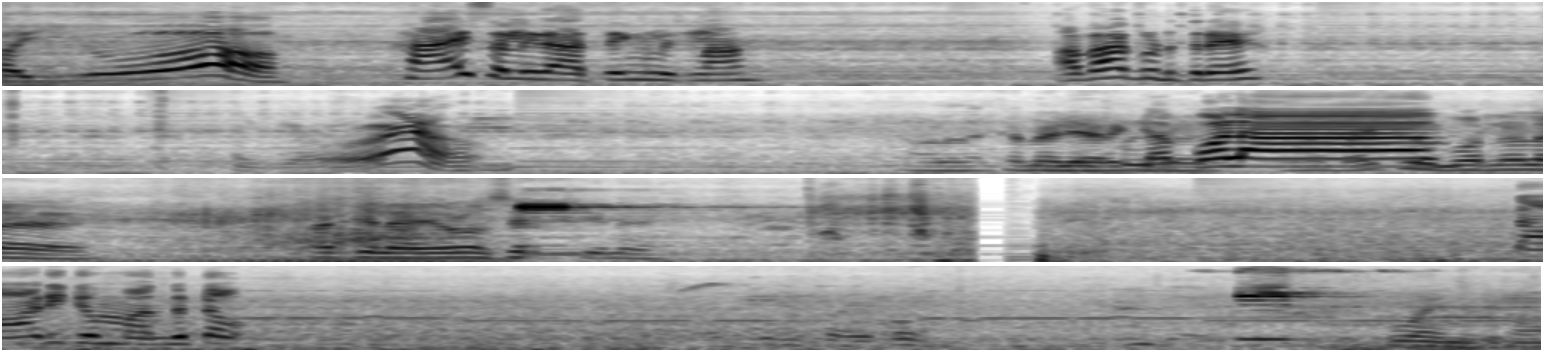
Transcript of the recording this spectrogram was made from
ஐயோ ஹாய் சொல்லிடு அத்தைங்களுக்குலாம் அவா கொடுத்துரு. ஐயோ. அவ்வளோதான் கண்ணாடி இறக்கி போலாம். பைக்கில் போகிறனால பார்த்தில எவ்வளோ சேஃப்டின்னு தாடிட்டும் வந்துட்டோம். போயிருக்கா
